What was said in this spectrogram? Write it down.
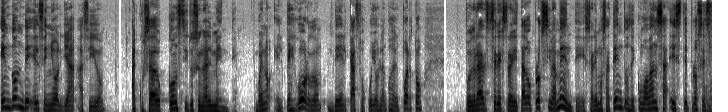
en donde el señor ya ha sido acusado constitucionalmente. Bueno, el pez gordo del caso Cuellos Blancos del Puerto podrá ser extraditado próximamente. Estaremos atentos de cómo avanza este proceso.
